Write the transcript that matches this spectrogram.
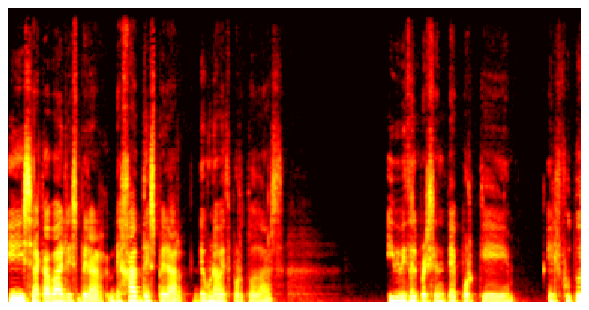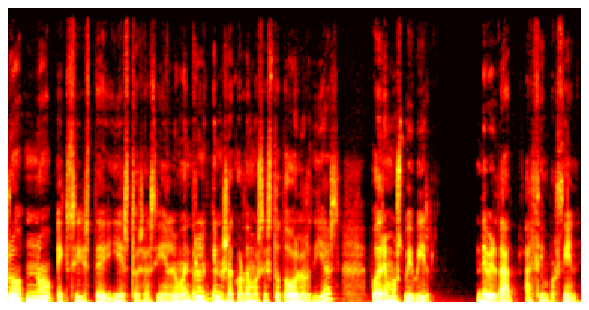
y se acaba el esperar. Dejad de esperar de una vez por todas y vivid el presente porque el futuro no existe y esto es así. En el momento en el que nos recordemos esto todos los días, podremos vivir de verdad al 100%.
